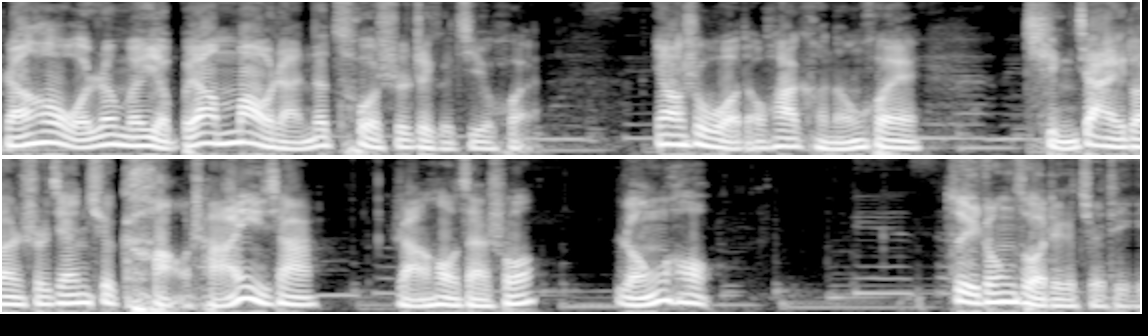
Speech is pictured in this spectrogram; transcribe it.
然后我认为也不要贸然的错失这个机会。要是我的话，可能会请假一段时间去考察一下，然后再说，然后最终做这个决定。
